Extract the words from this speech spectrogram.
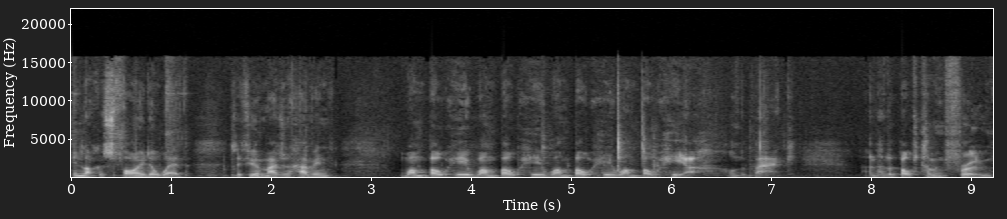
in like a spider web. So if you imagine having one bolt here, one bolt here, one bolt here, one bolt here on the back, and have the bolts coming through,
